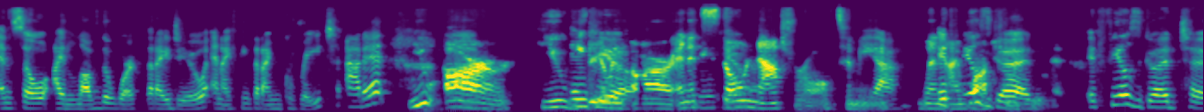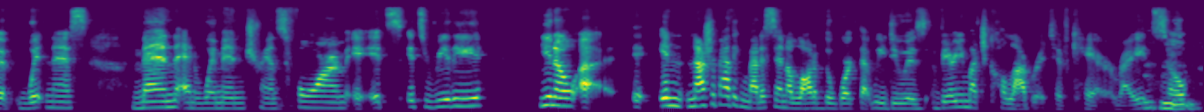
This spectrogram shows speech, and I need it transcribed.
and so i love the work that i do and i think that i'm great at it You are. You Um, thank really you. are. And it's Thank so you. natural to me Yeah. when It I feels you good. it. it feels good to witness men and women transform. It's it's really you know uh, in naturopathic medicine a lot of the work that we do is very much collaborative care right so Mhm.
